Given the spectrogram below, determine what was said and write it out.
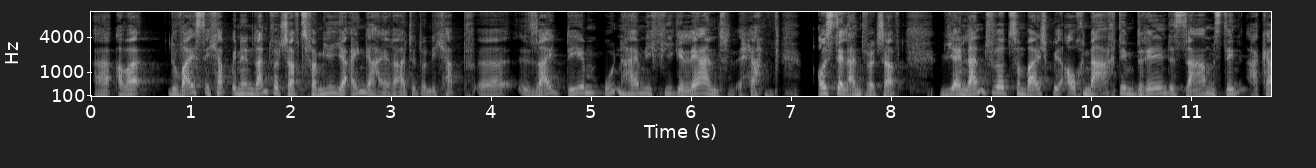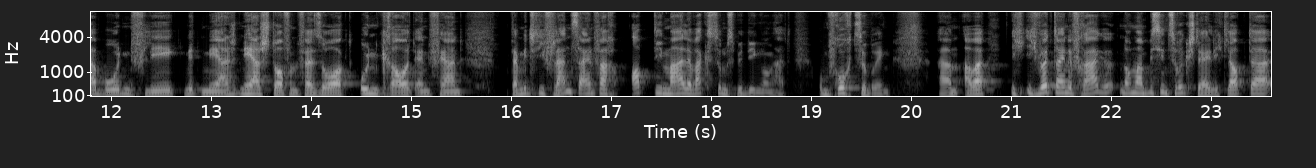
Aber du weißt, ich habe in eine Landwirtschaftsfamilie eingeheiratet und ich habe äh, seitdem unheimlich viel gelernt ja, aus der Landwirtschaft, wie ein Landwirt zum Beispiel auch nach dem Drillen des Samens den Ackerboden pflegt, mit Nähr Nährstoffen versorgt, Unkraut entfernt, damit die Pflanze einfach optimale Wachstumsbedingungen hat, um Frucht zu bringen. Ähm, aber ich, ich würde deine Frage noch mal ein bisschen zurückstellen. Ich glaube, da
